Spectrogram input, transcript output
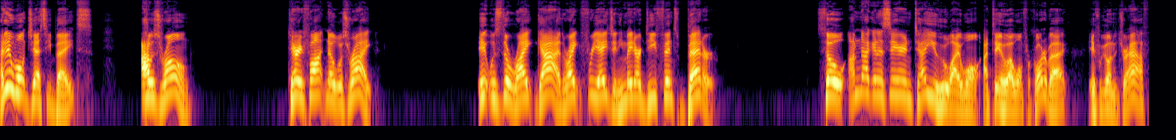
I didn't want Jessie Bates. I was wrong. Terry Fontenot was right. It was the right guy, the right free agent. He made our defense better. So I'm not going to sit here and tell you who I want. I tell you who I want for quarterback. If we go in the draft,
